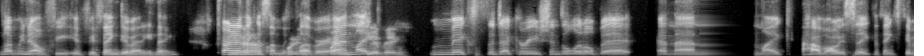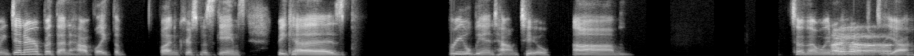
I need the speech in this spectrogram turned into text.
Let me know if you if you think of anything. trying to think of something clever and like mix the decorations a little bit and then like have obviously like the Thanksgiving dinner, but then have like the fun Christmas games because Bree will be in town too. Um so then we don't I, have uh, to yeah.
